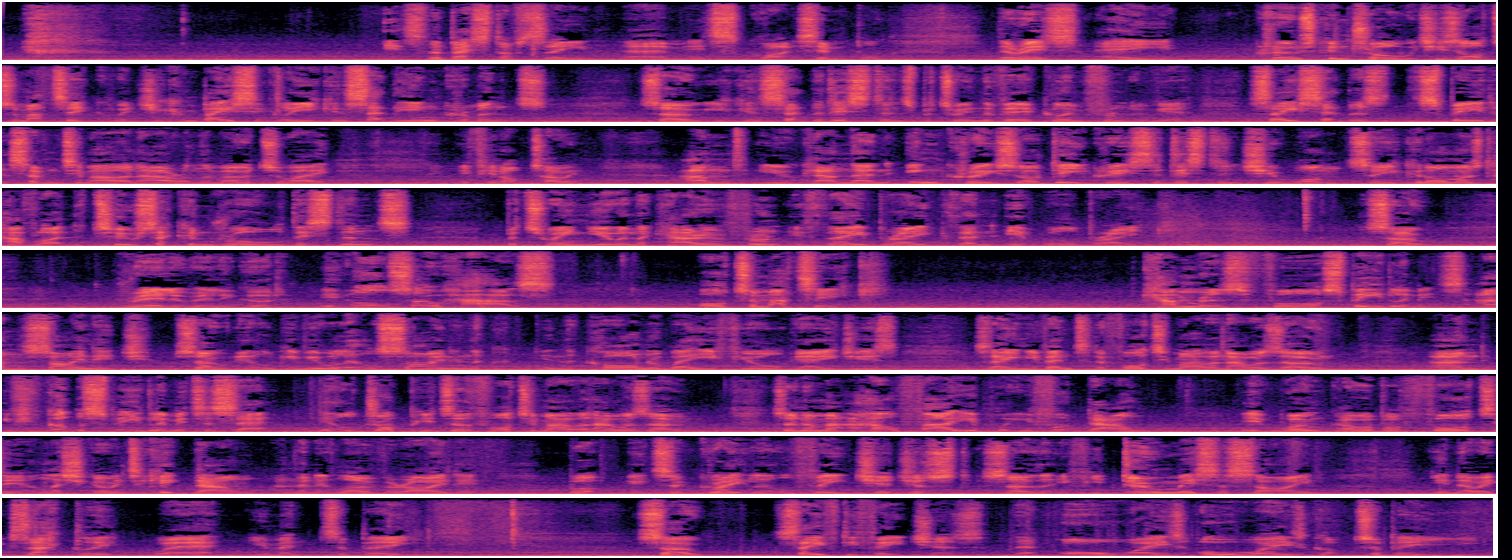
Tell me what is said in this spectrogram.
it's the best I've seen. Um, it's quite simple there is a cruise control which is automatic which you can basically you can set the increments So you can set the distance between the vehicle in front of you. Say set the, speed at 70 mile an hour on the motorway, if you're not towing, and you can then increase or decrease the distance you want. So you can almost have like the two second rule distance between you and the car in front. If they brake, then it will brake. So really, really good. It also has automatic cameras for speed limits and signage. So it'll give you a little sign in the in the corner where your fuel gauge is, saying you've entered a 40 mile an hour zone. And if you've got the speed limiter set, it'll drop you to the 40 mile an hour zone. So no matter how far you put your foot down, it won't go above 40 unless you go into kick down and then it'll override it. But it's a great little feature just so that if you do miss a sign, you know exactly where you're meant to be. So safety features, they're always, always got to be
